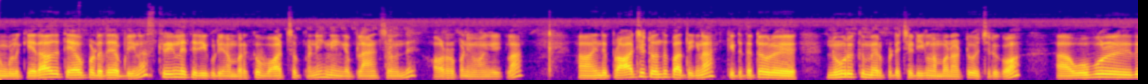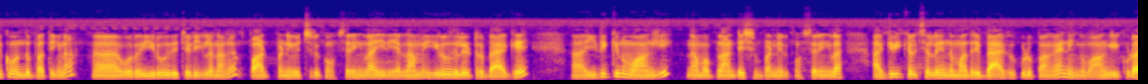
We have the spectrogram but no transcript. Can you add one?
உங்களுக்கு ஏதாவது தேவைப்படுது அப்படின்னா ஸ்க்ரீனில் தெரியக்கூடிய நம்பருக்கு வாட்ஸ்அப் பண்ணி நீங்கள் பிளான்ஸை வந்து ஆர்டர் பண்ணி வாங்கிக்கலாம். இந்த ப்ராஜெக்ட் வந்து பார்த்திங்கன்னா கிட்டத்தட்ட ஒரு நூறுக்கும் மேற்பட்ட செடிகள் நம்ம நட்டு வச்சுருக்கோம். ஒவ்வொரு இதுக்கும் வந்து பார்த்திங்கன்னா ஒரு இருபது செடிகளை நாங்கள் பாட் பண்ணி வச்சுருக்கோம். சரிங்களா? இது எல்லாமே இருபது லிட்டர் பேக்கு இதுக்குன்னு வாங்கி நம்ம பிளான்டேஷன் பண்ணியிருக்கோம் சரிங்களா? அக்ரிகல்ச்சரில் இந்த மாதிரி பேக்கு கொடுப்பாங்க. நீங்கள் வாங்கி கூட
